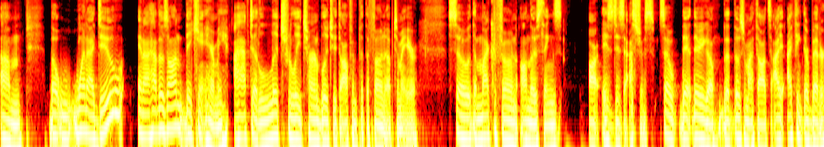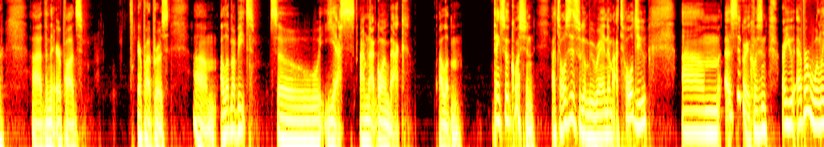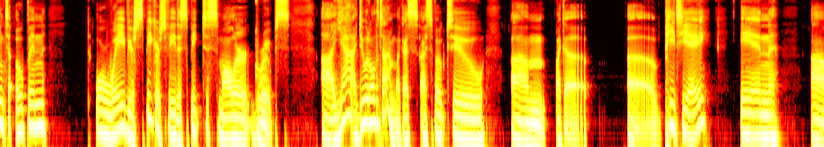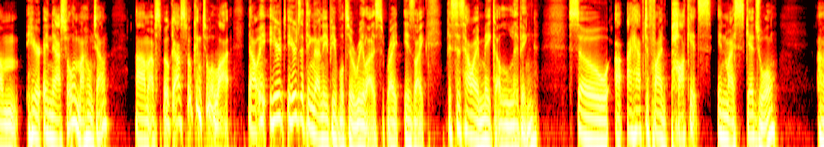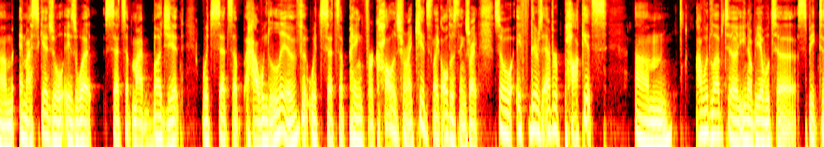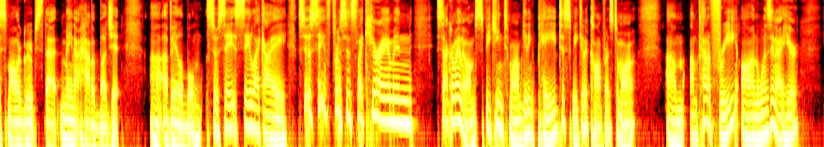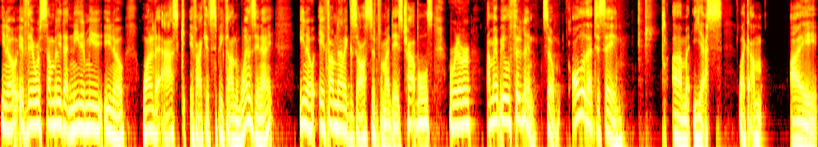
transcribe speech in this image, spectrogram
um, but when I do, and I have those on, they can't hear me. I have to literally turn Bluetooth off and put the phone up to my ear. So the microphone on those things are is disastrous. So there, there you go. The, those are my thoughts. I, I think they're better uh, than the AirPods, AirPod Pros. Um, I love my Beats. So yes, I'm not going back. I love them. Thanks for the question. I told you this was going to be random. I told you. Um, this is a great question. Are you ever willing to open or waive your speaker's fee to speak to smaller groups. Uh, yeah, I do it all the time. Like I, I spoke to um, like a, a PTA in um, here in Nashville, in my hometown. Um, I've spoken I've spoken to a lot. Now, here, here's the thing that I need people to realize, right? Is like this is how I make a living. So I have to find pockets in my schedule, um, and my schedule is what sets up my budget, which sets up how we live, which sets up paying for college for my kids, like all those things, right? So if there's ever pockets, um, I would love to, you know, be able to speak to smaller groups that may not have a budget uh, available. So say, say like I, so say for instance, like here I am in Sacramento. I'm speaking tomorrow. I'm getting paid to speak at a conference tomorrow. Um, I'm kind of free on Wednesday night here you know, if there was somebody that needed me, you know, wanted to ask if I could speak on Wednesday night, you know, if I'm not exhausted from my day's travels or whatever, I might be able to fit it in. So all of that to say, um, yes, like I'm, I,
